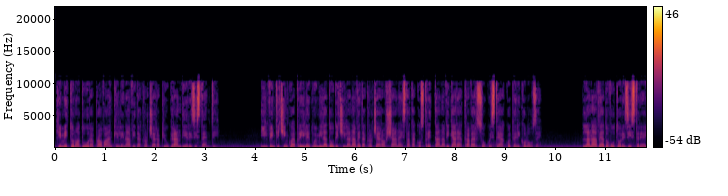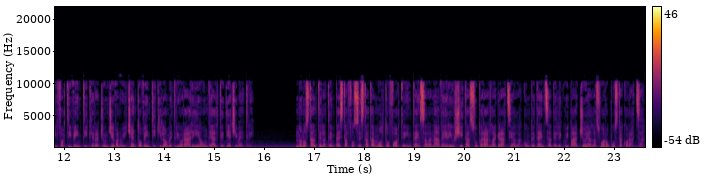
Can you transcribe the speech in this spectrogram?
che mettono a dura prova anche le navi da crociera più grandi e resistenti. Il 25 aprile 2012 la nave da crociera Oceana è stata costretta a navigare attraverso queste acque pericolose. La nave ha dovuto resistere ai forti venti che raggiungevano i 120 km orari e onde alte 10 metri. Nonostante la tempesta fosse stata molto forte e intensa la nave è riuscita a superarla grazie alla competenza dell'equipaggio e alla sua robusta corazza.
